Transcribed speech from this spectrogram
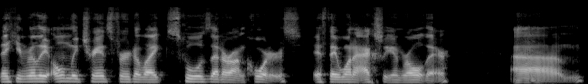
They can really only transfer to like schools that are on quarters if they want to actually enroll there. Um,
